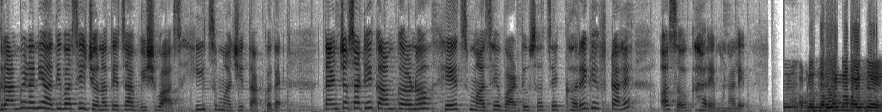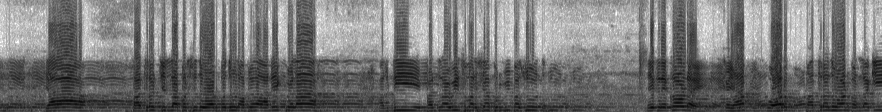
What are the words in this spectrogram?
ग्रामीण आणि आदिवासी जनतेचा विश्वास हीच माझी ताकद आहे. त्यांच्यासाठी काम करणं हेच माझे वाढदिवसाचे खरे गिफ्ट आहे असं घारे म्हणाले. आपल्या सर्वांना माहिती आहे या पात्रज जिल्हा परिषद वॉर्डमधून आपल्याला अनेक वेळा अगदी पंधरा वीस वर्षापूर्वीपासून एक रेकॉर्ड आहे. का ह्या वॉर्ड पात्रज वॉर्ड म्हणला की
